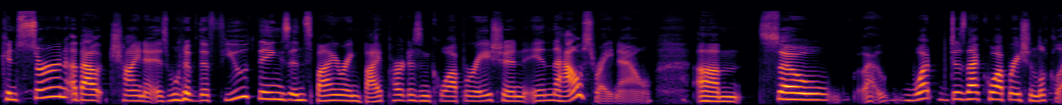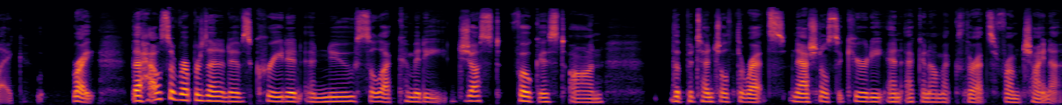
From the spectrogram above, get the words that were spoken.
concern about China is one of the few things inspiring bipartisan cooperation in the House right now. Um, so, uh, what does that cooperation look like? Right. The House of Representatives created a new select committee just focused on the potential threats, national security and economic threats from China.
